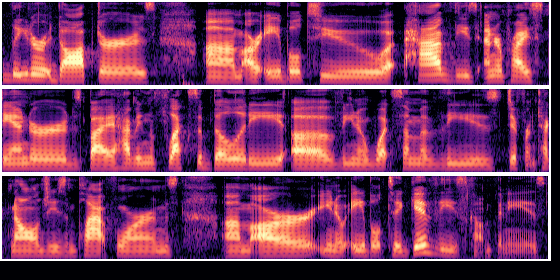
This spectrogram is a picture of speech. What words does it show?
later adopters um, are able to have these enterprise standards by having the flexibility of, you know, what some of these different technologies and platforms um, are, you know, able to give these companies.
